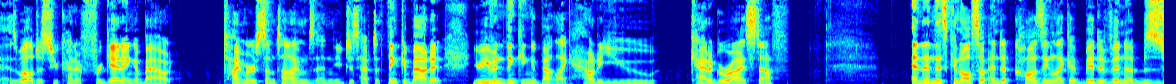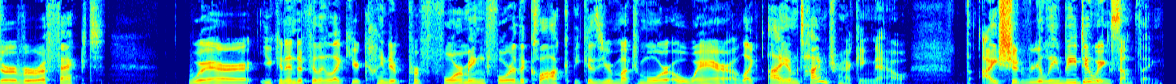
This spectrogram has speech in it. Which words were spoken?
as well just you're kind of forgetting about timers sometimes and you just have to think about it you're even thinking about like how do you categorize stuff and then this can also end up causing like a bit of an observer effect where you can end up feeling like you're kind of performing for the clock because you're much more aware of like I am time tracking now. I should really be doing something.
